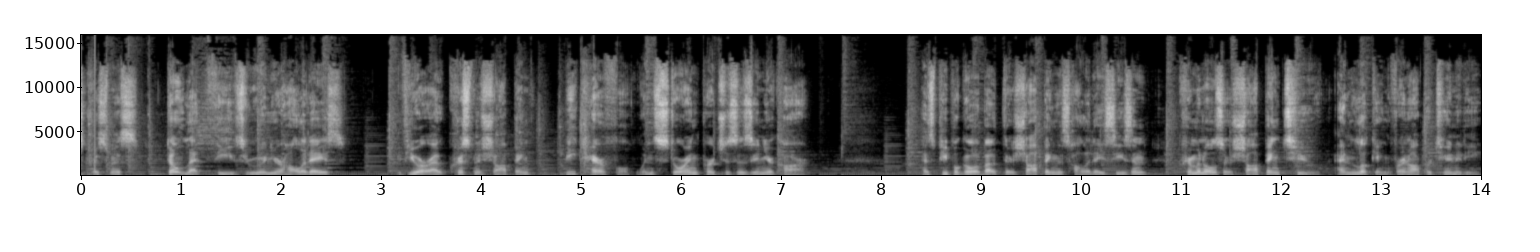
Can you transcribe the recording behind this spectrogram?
Christmas, don't let thieves ruin your holidays. If you are out Christmas shopping, be careful when storing purchases in your car. As people go about their shopping this holiday season, criminals are shopping too and looking for an opportunity.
